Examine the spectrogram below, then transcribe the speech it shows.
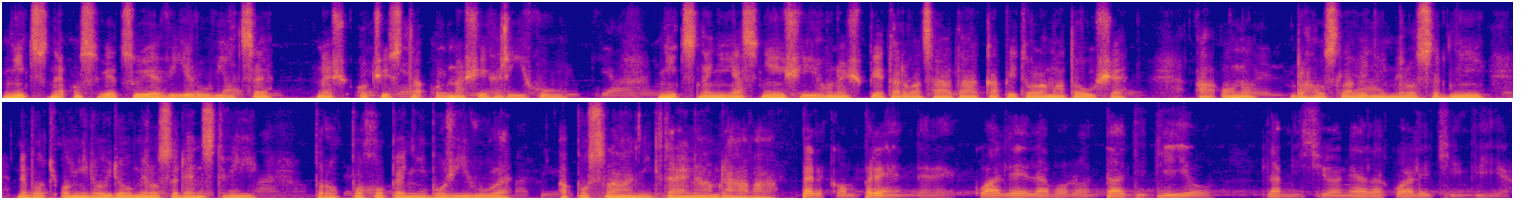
Nic neosvěcuje víru více než očista od našich hříchů. Nic není jasnějšího než 25. kapitola Matouše a ono blahoslavení milosrdní, neboť oni dojdou milosedenství pro pochopení Boží vůle a poslání, které nám dává. qual è la volontà di Dio, la missione alla quale ci invia.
